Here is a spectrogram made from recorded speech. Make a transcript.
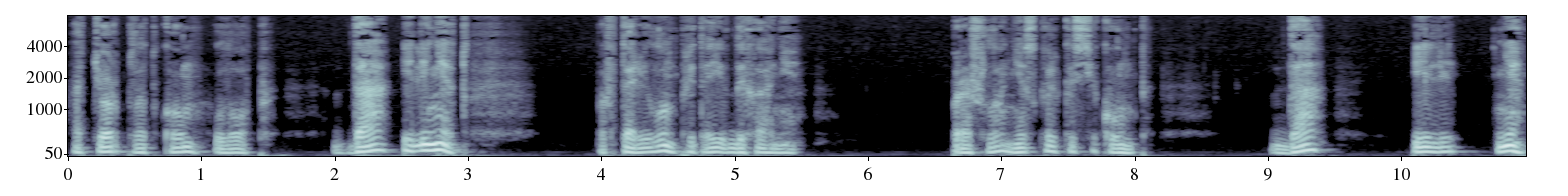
отер платком лоб. «Да или нет?» — повторил он, притаив дыхание. Прошло несколько секунд. «Да или нет?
